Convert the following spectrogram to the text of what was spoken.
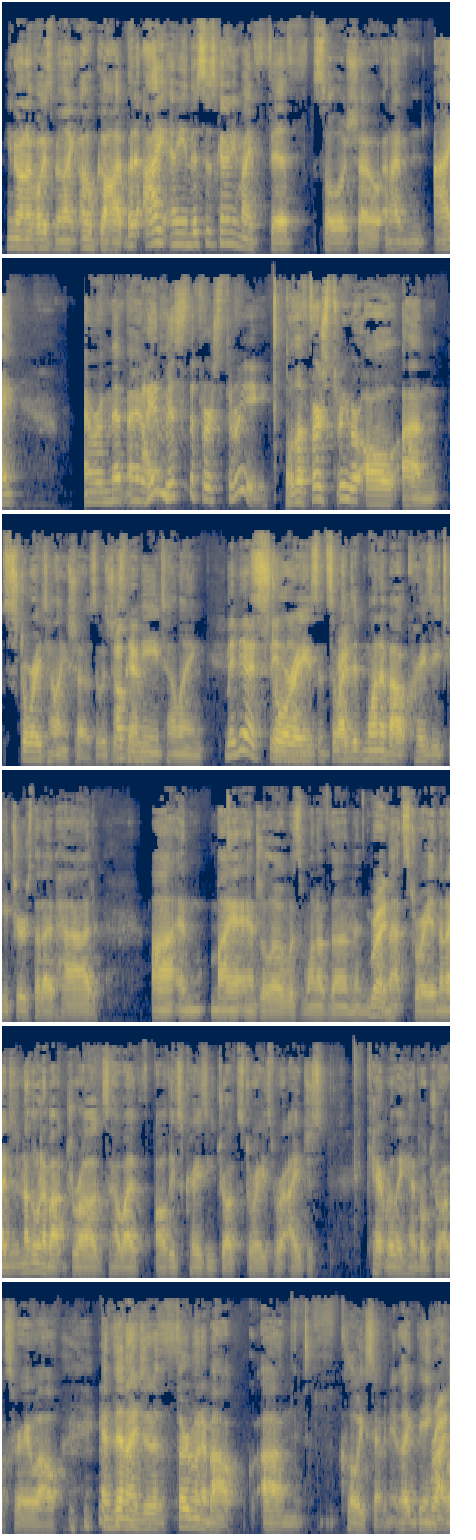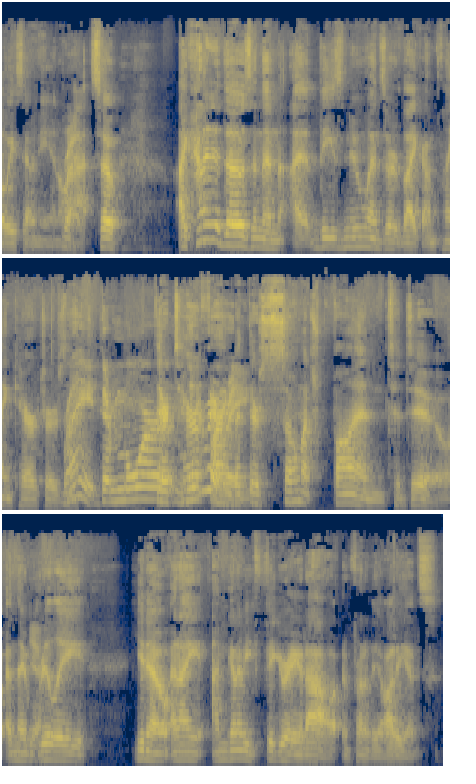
You know, and I've always been like, oh god. But I, I mean, this is going to be my fifth solo show, and I've, I, I remember. I had missed the first three. well, the first three were all um, storytelling shows. It was just Okay. me telling Maybe I've seen stories, them. and so I Right. did one about crazy teachers that I've had, uh, and Maya Angelou was one of them, and, Right. and that story. And then I did another one about drugs, how I've all these crazy drug stories where I just can't really handle drugs very well. and then I did a third one about um, Chloe Sevigny, like being Right. Chloe Sevigny and all Right. that. So I kind of did those, and then I, these new ones are like I'm playing characters. Right. They're more They're terrifying, literary. but they're so much fun to do, and they Yeah. really, you know. And I I'm gonna be figuring it out in front of the audience.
